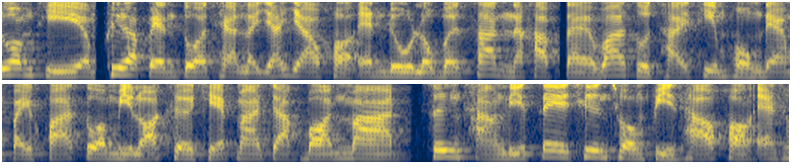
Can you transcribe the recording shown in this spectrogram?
ร่วมทีม เพื่อเป็นตัวแทนระยะยาวของแอนดูโรเบอร์สันนะครับ แต่ว่าสุดท้ายทีมหงแดงไปคว้าตัวมีลอสเคอร์เคฟมาจากบอลมาดซึ่งทางลิเซ่ชื่นชมฝีเท้าของแอนโท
